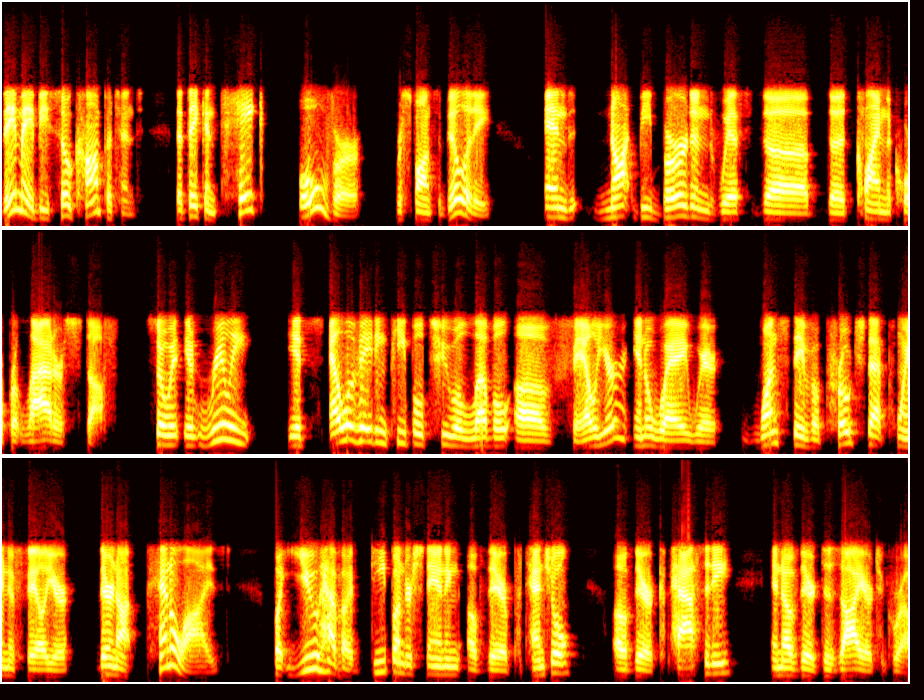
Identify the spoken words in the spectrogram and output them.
they may be so competent that they can take over responsibility and not be burdened with the the climb the corporate ladder stuff. So it, it really it's elevating people to a level of failure in a way where once they've approached that point of failure, they're not penalized, but you have a deep understanding of their potential, of their capacity, and of their desire to grow.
